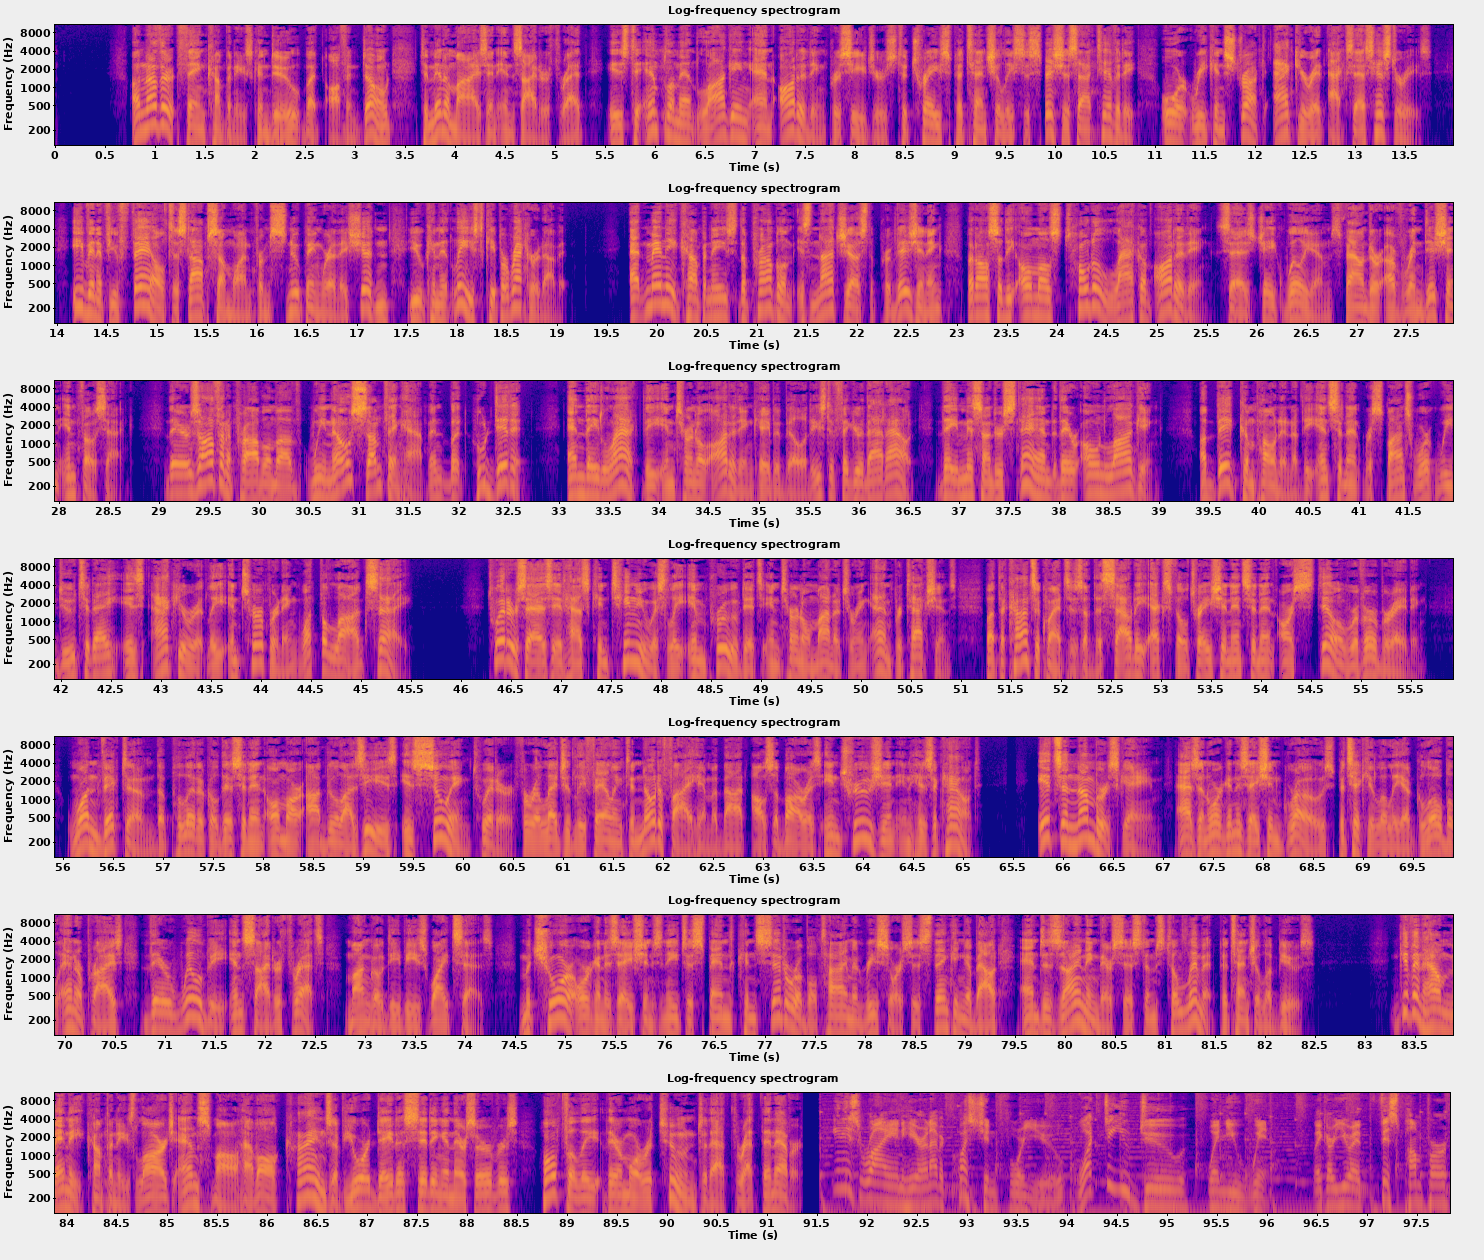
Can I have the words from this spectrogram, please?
Another thing companies can do, but often don't, to minimize an insider threat is to implement logging and auditing procedures to trace potentially suspicious activity or reconstruct accurate access histories. Even if you fail to stop someone from snooping where they shouldn't, you can at least keep a record of it. At many companies, the problem is not just the provisioning, but also the almost total lack of auditing, says Jake Williams, founder of Rendition InfoSec. There's often a problem of, we know something happened, but who did it? And they lack the internal auditing capabilities to figure that out. They misunderstand their own logging. A big component of the incident response work we do today is accurately interpreting what the logs say. Twitter says it has continuously improved its internal monitoring and protections, but the consequences of the Saudi exfiltration incident are still reverberating. One victim, the political dissident Omar Abdulaziz, is suing Twitter for allegedly failing to notify him about Alzabarah's intrusion in his account. It's a numbers game. As an organization grows, particularly a global enterprise, there will be insider threats, MongoDB's White says. Mature organizations need to spend considerable time and resources thinking about and designing their systems to limit potential abuse. Given how many companies, large and small, have all kinds of your data sitting in their servers, hopefully they're more attuned to that threat than ever. It is Ryan here, and I have a question for you. What do you do when you win? Like, are you a fist pumper?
